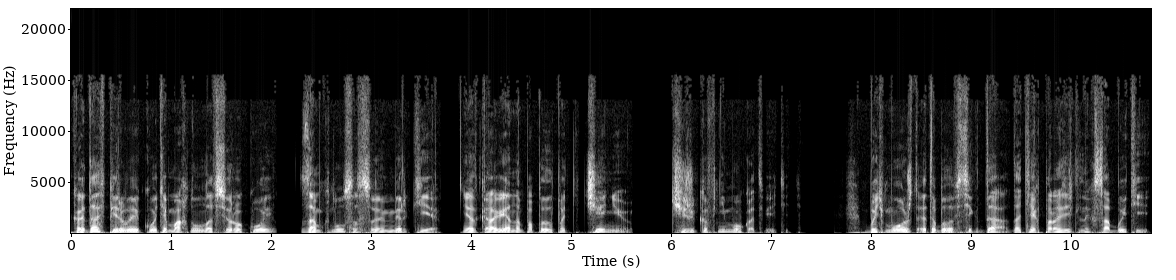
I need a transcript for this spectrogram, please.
Когда впервые Котя махнул на все рукой, замкнулся в своем мирке и откровенно поплыл по течению, Чижиков не мог ответить. Быть может, это было всегда, до тех поразительных событий,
